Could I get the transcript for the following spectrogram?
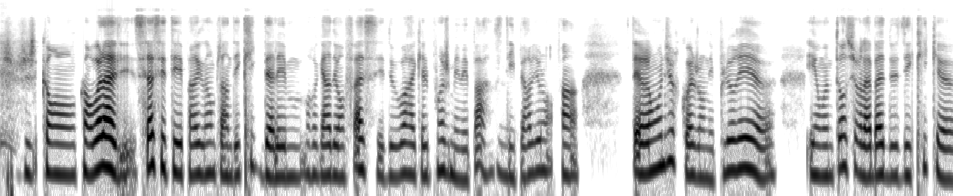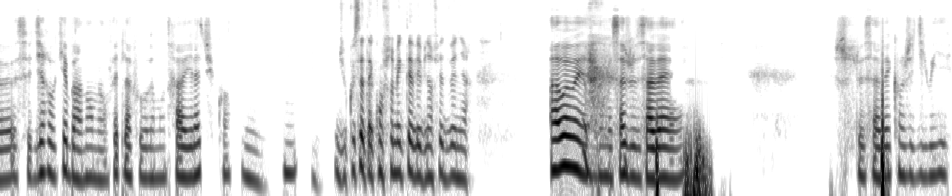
quand, quand, voilà, ça c'était par exemple un déclic d'aller me regarder en face et de voir à quel point je m'aimais pas. C'était mmh. hyper violent. Enfin, c'était vraiment dur, quoi. J'en ai pleuré. et en même temps, sur la base de ce déclic, se dire, ok, ben non, mais en fait, là, faut vraiment travailler là-dessus, quoi. Mmh. Mmh. Du coup, ça t'a confirmé que tu avais bien fait de venir. Ah ouais, ouais, non, mais ça, je le savais. Je le savais quand j'ai dit oui.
